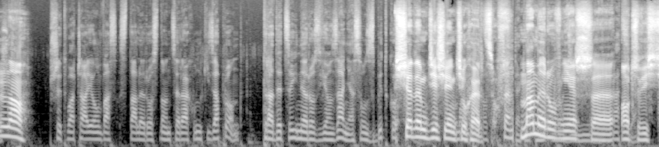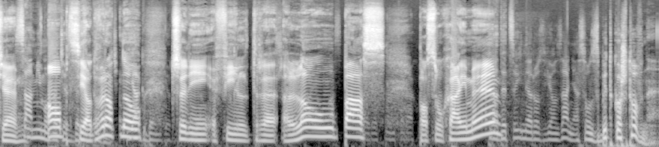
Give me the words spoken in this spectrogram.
no, Przytłaczają was stale rosnące rachunki za prąd. Tradycyjne rozwiązania są zbyt kosztowne. 70 Hz. Mamy również e, oczywiście opcję odwrotną, czyli filtr low pass. Posłuchajmy. Tradycyjne rozwiązania są zbyt kosztowne.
